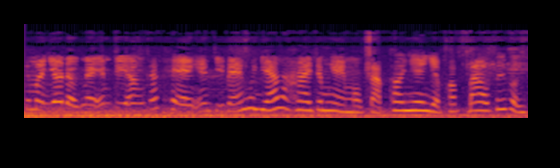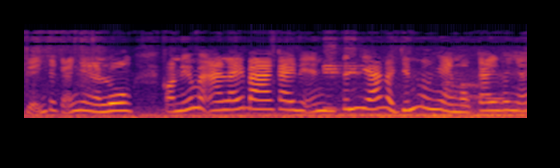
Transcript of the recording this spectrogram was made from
Nhưng mà do đợt này em tri ân khách hàng em chỉ bán với giá là 200 ngàn một cặp thôi nha và bao phí vận chuyển cho cả nhà luôn. Còn nếu mà ai lấy ba cây thì em tính giá là 90 ngàn một cây thôi nha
